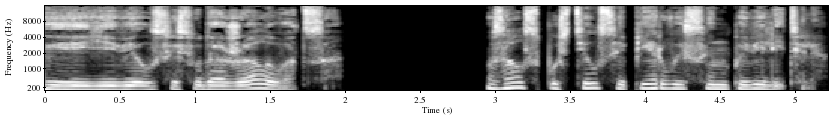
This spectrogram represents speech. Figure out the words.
«Ты явился сюда жаловаться?» В зал спустился первый сын повелителя.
